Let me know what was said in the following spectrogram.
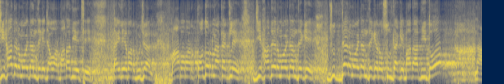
জিহাদের ময়দান থেকে যাওয়ার বাধা দিয়েছে। তাইলে এবার বুঝেন, মা বাবার কদর না থাকলে জিহাদের ময়দান থেকে, যুদ্ধের ময়দান থেকে রসুল তাকে বাধা দিত না।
